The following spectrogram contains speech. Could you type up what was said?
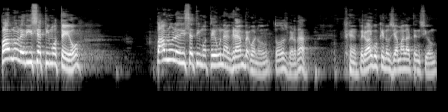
Pablo le dice a Timoteo, Pablo le dice a Timoteo una gran, bueno, todo es verdad, pero algo que nos llama la atención.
